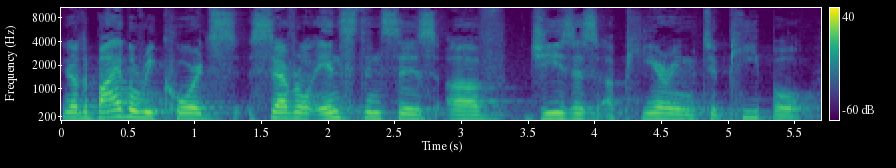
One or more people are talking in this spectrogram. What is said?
you know, the Bible records several instances of Jesus appearing to people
